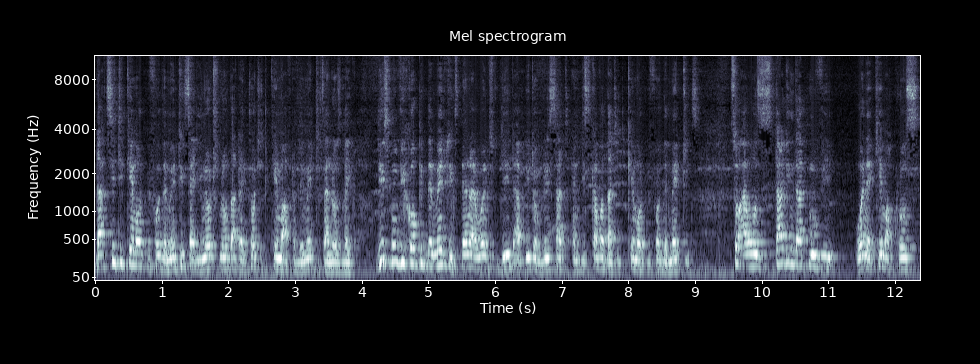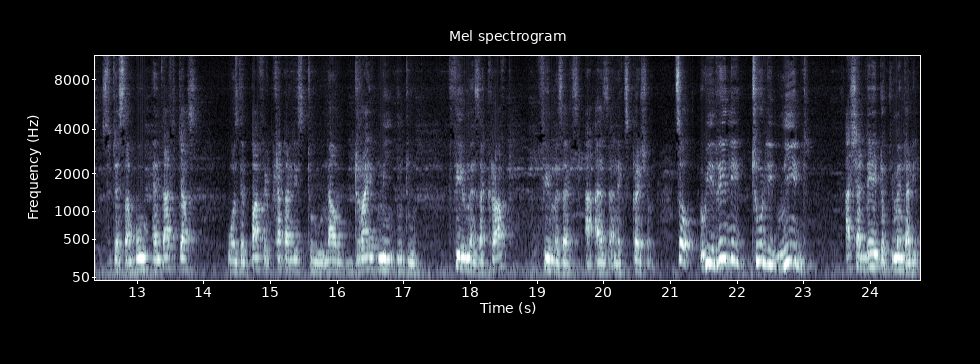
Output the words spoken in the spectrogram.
Dark City came out before The Matrix I did not know that I thought it came after The Matrix and I was like this movie copied The Matrix. Then I went, did a bit of research and discovered that it came out before The Matrix. So I was studying that movie when I came across Taboo and that just was the perfect catalyst to now drive me into film as a craft, film as, as an expression. So we really truly need a Sade documentary.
